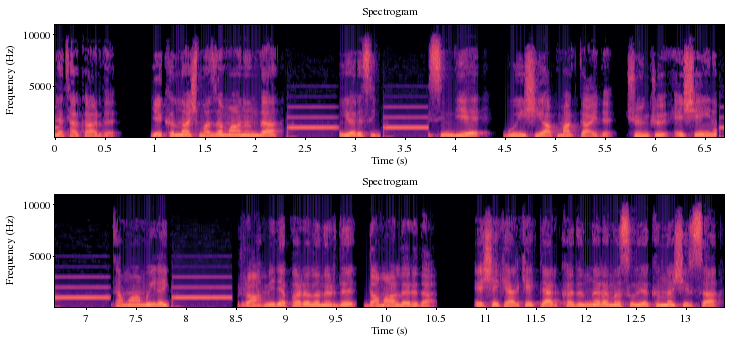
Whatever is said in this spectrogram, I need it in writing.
ne takardı. Yakınlaşma zamanında yarısı diye bu işi yapmaktaydı. Çünkü eşeğin tamamıyla rahmi de paralanırdı, damarları da. Eşek erkekler kadınlara nasıl yakınlaşırsa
